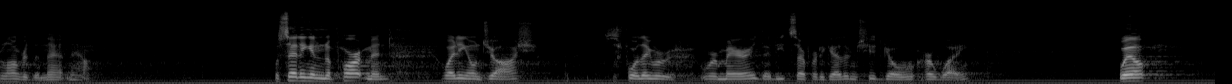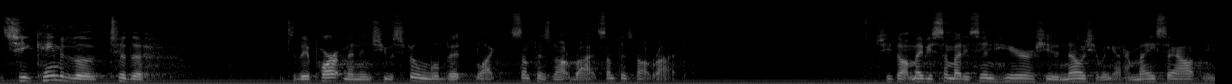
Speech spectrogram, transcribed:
longer than that now, was sitting in an apartment waiting on Josh. Before they were, were married. They'd eat supper together and she'd go her way. Well, she came into the, to the to the apartment and she was feeling a little bit like something's not right. Something's not right. She thought maybe somebody's in here. She didn't know. She went got her mace out, and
